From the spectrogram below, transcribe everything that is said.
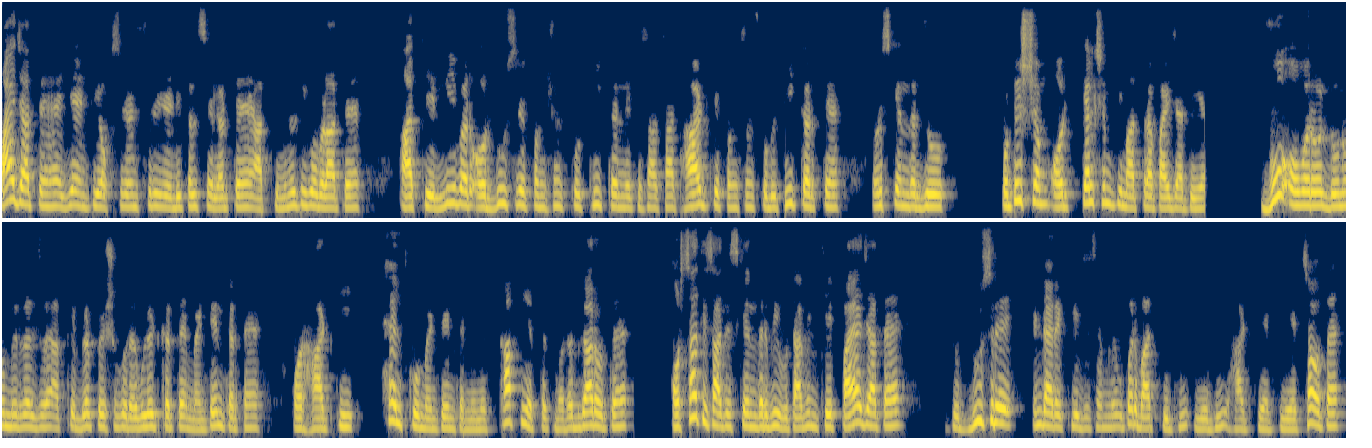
पाए जाते हैं, ये एंटीऑक्सीडेंट्स फ्री रेडिकल से लड़ते हैं, आपकी इम्यूनिटी को बढ़ाते हैं, आपके लीवर और दूसरे फ़ंक्शंस को ठीक करने के साथ साथ हार्ट के फ़ंक्शंस को भी ठीक करते हैं और इसके अंदर जो पोटेशियम और कैल्शियम की मात्रा पाई जाती है, वो ओवरऑल दोनों मिनरल जो है, आपके ब्लड प्रेशर को रेगुलेट करते हैं मेंटेन करते हैं और हार्ट की हेल्थ को मेंटेन करने में काफ़ी हद तक मददगार होते हैं और साथ ही साथ इसके अंदर भी विटामिन के पाया जाता है जो दूसरे इनडायरेक्टली जैसे हमने ऊपर बात की थी, ये भी हार्ट की हेल्थ के लिए अच्छा होता है।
